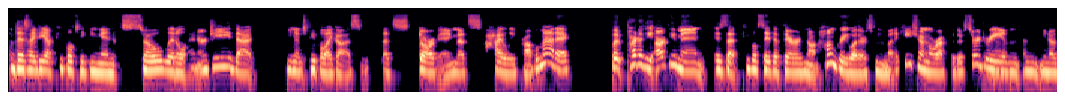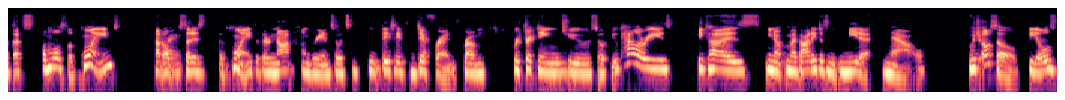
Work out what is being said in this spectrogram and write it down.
this idea of people taking in so little energy that you know, to people like us, that's starving, that's highly problematic. But part of the argument is that people say that they're not hungry, whether it's from the medication or after their surgery. And, and you know, that's almost the point. Not right. almost, that is the point that they're not hungry. And so it's, they say it's different from restricting mm-hmm. to so few calories because, you know, my body doesn't need it now, which also feels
